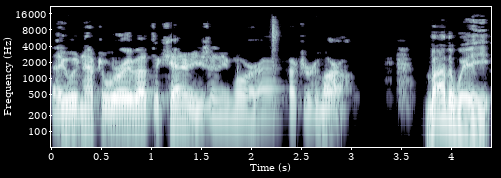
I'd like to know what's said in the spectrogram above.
that he wouldn't have to worry about the Kennedys anymore after tomorrow. By the way,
